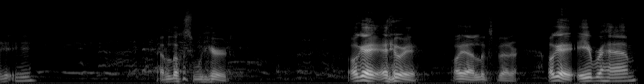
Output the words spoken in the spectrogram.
Eh, eh. That looks weird. Okay, anyway. Oh, yeah, it looks better. Okay, Abraham,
